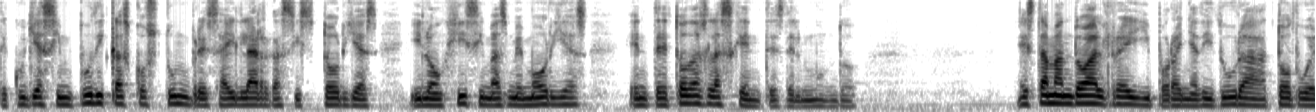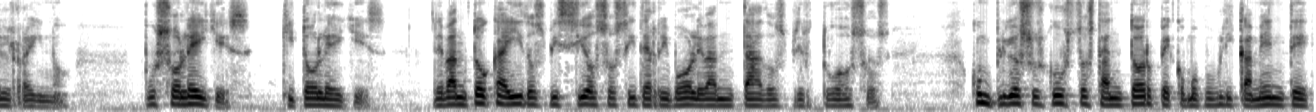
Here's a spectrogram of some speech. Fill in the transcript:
de cuyas impúdicas costumbres hay largas historias y longísimas memorias entre todas las gentes del mundo. Esta mandó al rey y por añadidura a todo el reino, puso leyes, quitó leyes, levantó caídos viciosos y derribó levantados virtuosos, cumplió sus gustos tan torpe como públicamente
